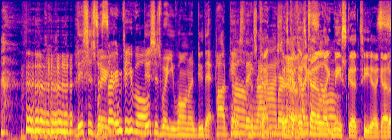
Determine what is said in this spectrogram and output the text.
this is To where certain you, people. This is where you want to do that podcast Oh, thing, It's right? kind, Bert? it's, ki- it's Yeah. kind of like me, Scott Tee. I got I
